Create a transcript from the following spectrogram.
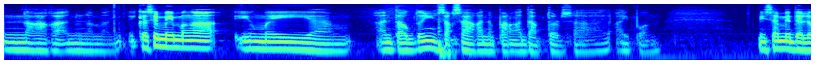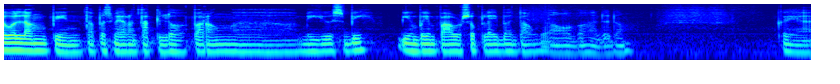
Nakakaano naman. Eh, Kasi may mga, yung may, um, ang tawag doon yung saksakan ng parang adapter sa iPhone. Minsan may dalawa lang pin, tapos meron tatlo. Parang ah, may USB. Yun ba yung power supply ba? Tawag ako ba? Ano doon? Kaya,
